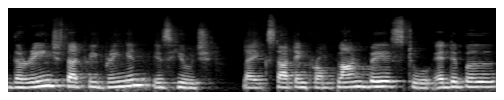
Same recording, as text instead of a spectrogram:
the range that we bring in is huge. Like starting from plant based to edible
